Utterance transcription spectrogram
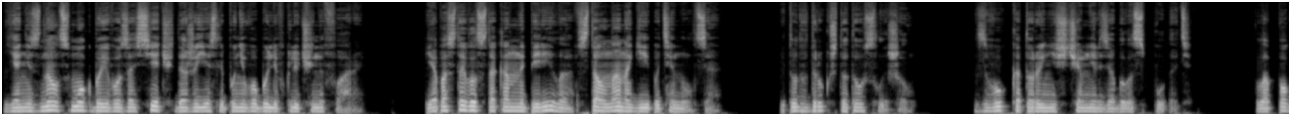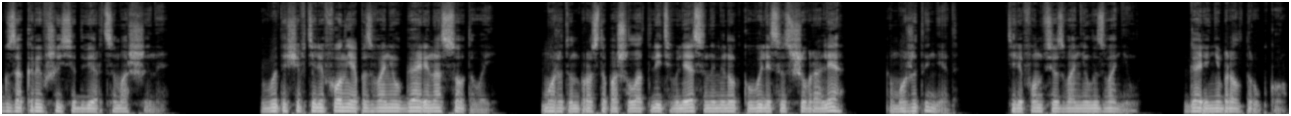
Я не знал, смог бы его засечь, даже если бы у него были включены фары. Я поставил стакан на перила, встал на ноги и потянулся. И тут вдруг что-то услышал. Звук, который ни с чем нельзя было спутать. Хлопок закрывшейся дверцы машины. Вытащив телефон, я позвонил Гарри на сотовой. Может, он просто пошел отлить в лес и на минутку вылез из «Шевроле», а может и нет. Телефон все звонил и звонил. Гарри не брал трубку.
